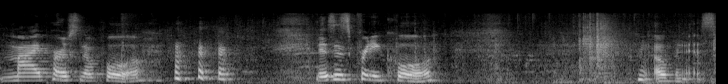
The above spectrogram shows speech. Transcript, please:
my personal pool. this is pretty cool. Open this.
